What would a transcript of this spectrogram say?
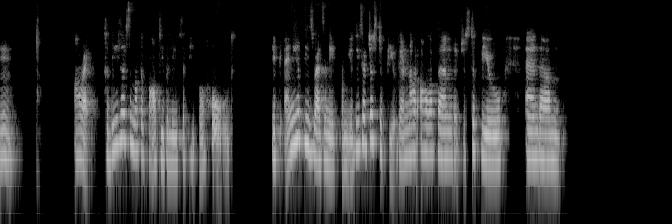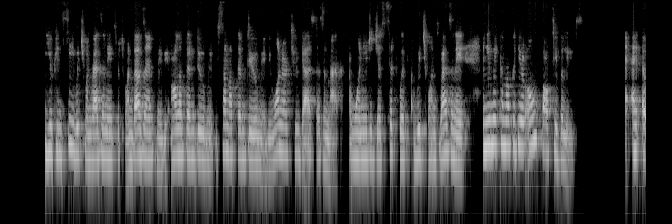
Mm. all right so these are some of the faulty beliefs that people hold. If any of these resonate from you, these are just a few. They're not all of them, they're just a few. And um, you can see which one resonates, which one doesn't. Maybe all of them do, maybe some of them do, maybe one or two does, doesn't matter. I want you to just sit with which ones resonate, and you may come up with your own faulty beliefs. A, a,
